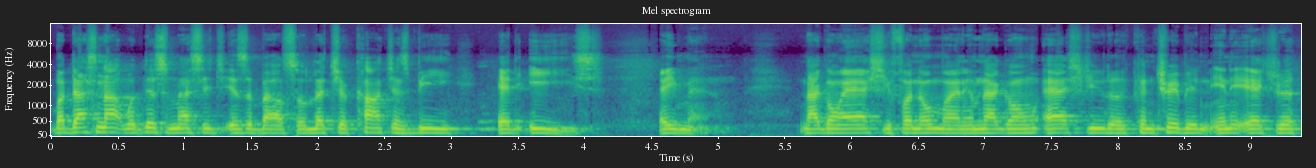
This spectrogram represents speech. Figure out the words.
But that's not what this message is about. So let your conscience be at ease. Amen. not going to ask you for no money. I'm not going to ask you to contribute any extra,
